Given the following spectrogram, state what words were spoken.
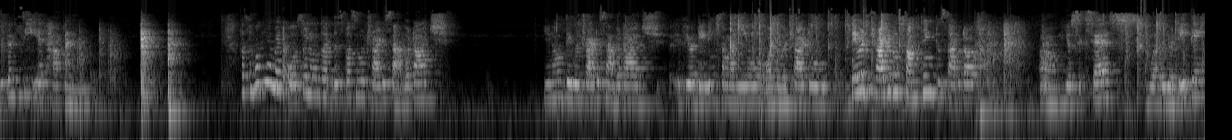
You can see it happening. But some of you, might also know that this person will try to sabotage. You know, they will try to sabotage if you're dating someone new or they will try to, they will try to do something to sabotage uh, your success, whoever you're dating.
